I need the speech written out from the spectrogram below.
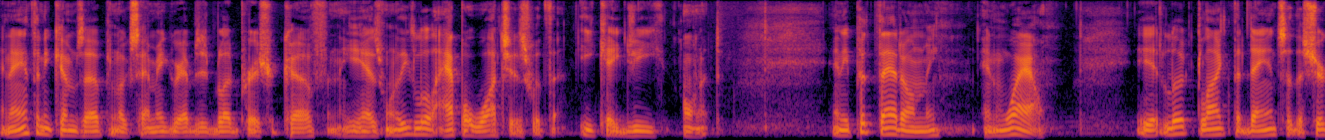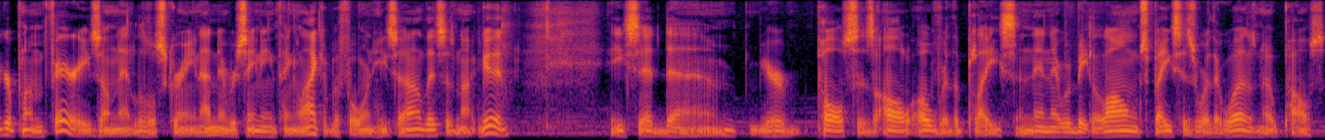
And Anthony comes up and looks at me, grabs his blood pressure cuff, and he has one of these little Apple watches with the EKG on it. And he put that on me, and wow, it looked like the dance of the Sugar Plum Fairies on that little screen. I'd never seen anything like it before. And he said, Oh, this is not good. He said, um, Your pulse is all over the place. And then there would be long spaces where there was no pulse.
